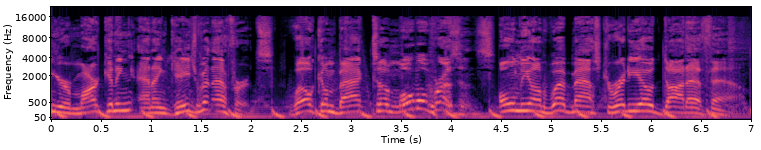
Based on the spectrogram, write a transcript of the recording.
your marketing and engagement efforts. Welcome back to Mobile Presence, only on webmasterradio.fm.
